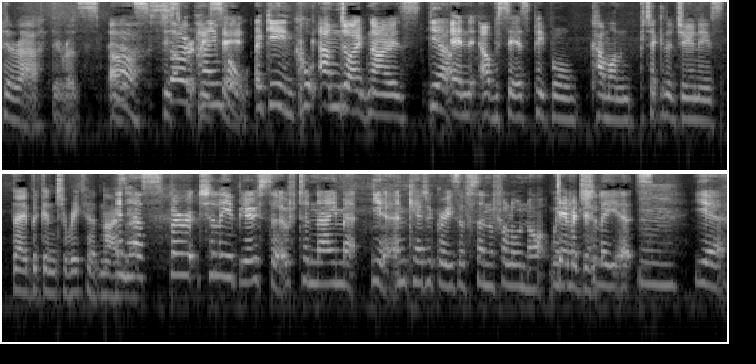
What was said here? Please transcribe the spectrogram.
There are. There is. Oh, it's so painful. sad. Again, cau- Undiagnosed. Yeah. And obviously, as people come on particular journeys, they begin to recognise and it. how spiritually abusive to name it, yeah, in categories of sinful or not, when Damaging. actually it's, yeah.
